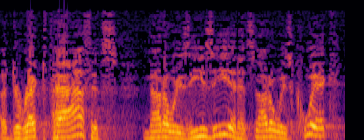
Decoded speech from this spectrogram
a direct path, it's not always easy, and it's not always quick.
